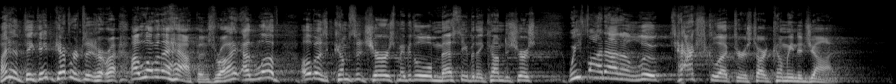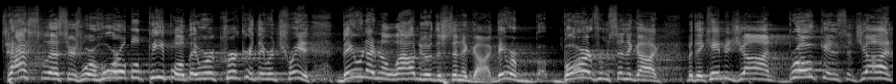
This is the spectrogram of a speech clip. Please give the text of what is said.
I didn't think they'd ever church, right? I love when that happens, right? I love, I love when it comes to church, maybe a little messy, but they come to church. We find out in Luke, tax collectors start coming to John. Tax collectors were horrible people. They were crooked. They were traded. They were not even allowed to go to the synagogue. They were barred from synagogue. But they came to John, broken, said, John,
